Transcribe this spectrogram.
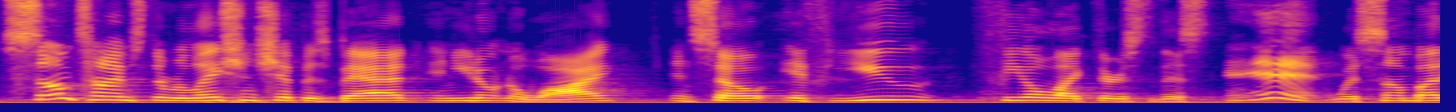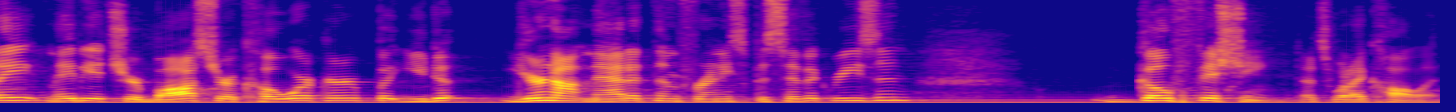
sometimes the relationship is bad and you don't know why. And so if you feel like there's this eh, with somebody, maybe it's your boss or a coworker, but you do, you're not mad at them for any specific reason, go fishing. That's what I call it.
